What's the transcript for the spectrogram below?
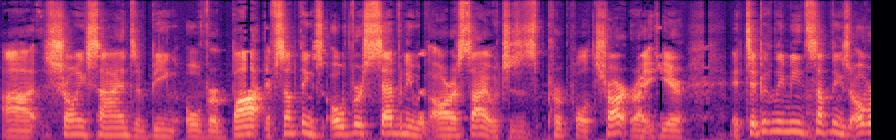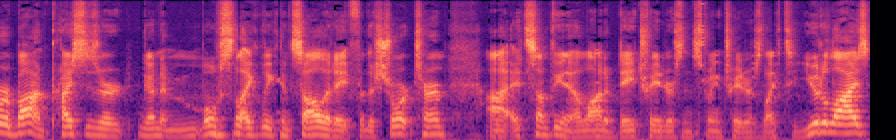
uh, showing signs of being overbought. If something's over 70 with RSI which is this purple chart right here it typically means something's overbought and prices are going to most likely consolidate for the short term. Uh, it's something that a lot of day traders and swing traders like to utilize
